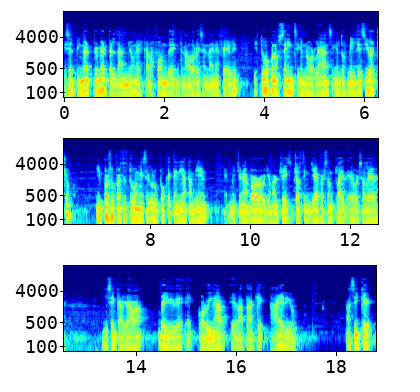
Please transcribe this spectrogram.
es el primer, primer peldaño en el escalafón de entrenadores en la NFL y estuvo con los Saints en Nueva Orleans en el 2018 y por supuesto estuvo en ese grupo que tenía también, eh, mencioné a Burrow, Jamar Chase, Justin Jefferson, Clyde edwards helaire y se encargaba Brady de eh, coordinar el ataque aéreo. Así que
